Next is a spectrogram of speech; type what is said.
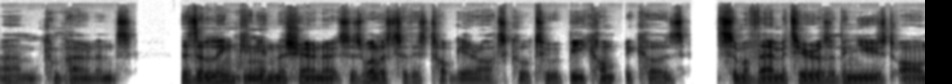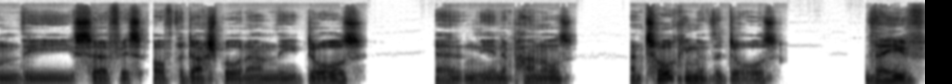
um, components. There's a link Hmm. in the show notes as well as to this Top Gear article to a Bcomp because some of their materials have been used on the surface of the dashboard and the doors uh, and the inner panels. And talking of the doors, they've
